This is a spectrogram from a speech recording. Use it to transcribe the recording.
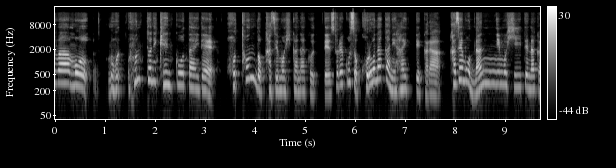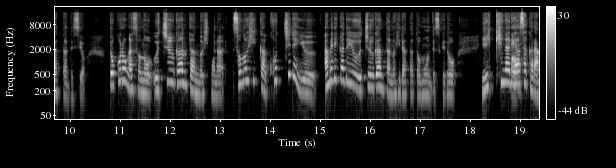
はもう、もう本当に健康体で、ほとんど風邪もひかなくって、それこそコロナ禍に入ってから、風邪も何にもひいてなかったんですよ。ところがその宇宙元旦の日かな、その日か、こっちで言う、アメリカで言う宇宙元旦の日だったと思うんですけど、いきなり朝から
